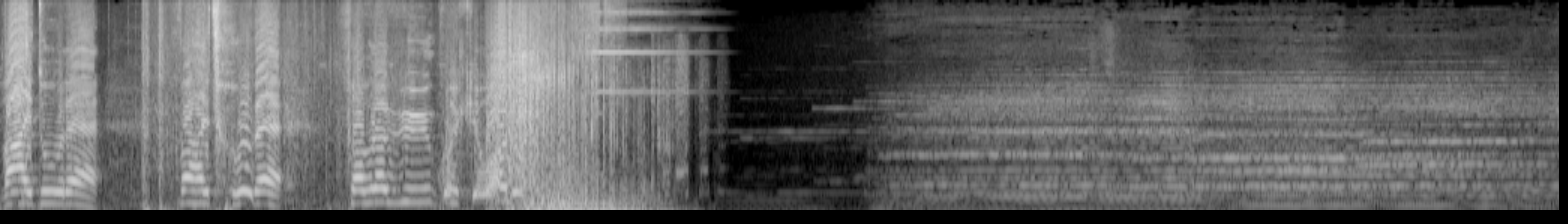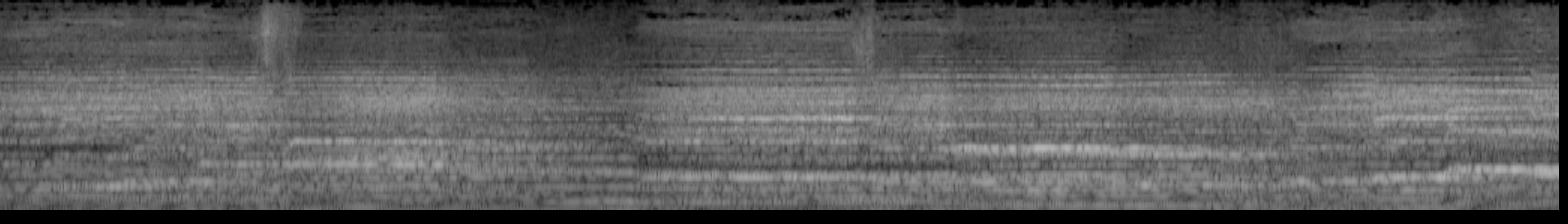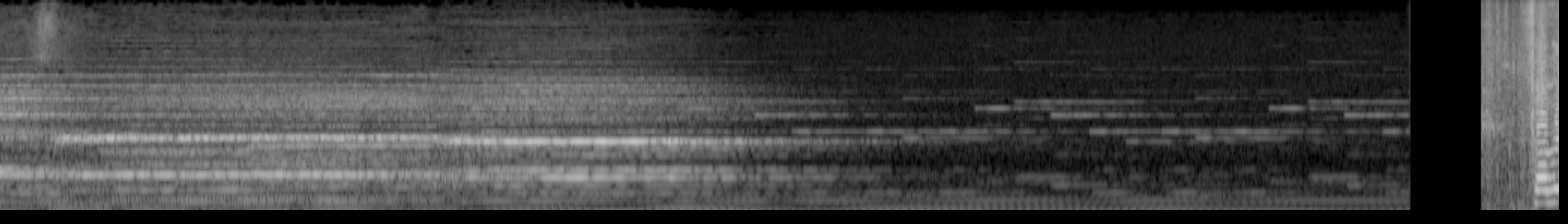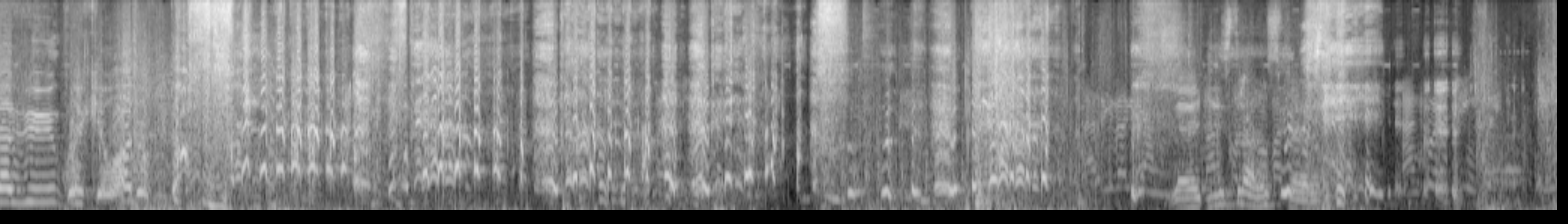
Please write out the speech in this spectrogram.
Vai Ture! Vai Ture! Sopravvivi in qualche modo! Sopravvivi in qualche modo! L'hai registrato spero. Sì! Ancora 5.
